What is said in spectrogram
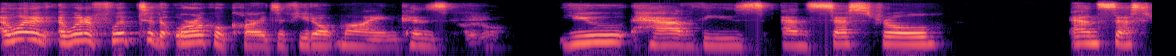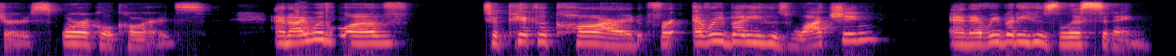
I want to I want to flip to the oracle cards if you don't mind, because you have these ancestral ancestors oracle cards and i would love to pick a card for everybody who's watching and everybody who's listening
